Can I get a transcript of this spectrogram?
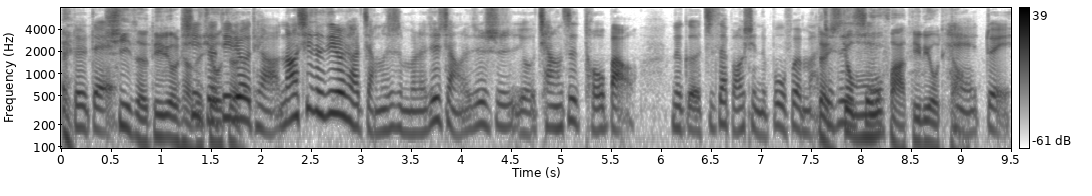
欸、对不对？细则第六条。细则第六条，然后细则第六条讲的是什么呢？就讲的就是有强制投保那个职灾保险的部分嘛，对就是就母法第六条。哎，对。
